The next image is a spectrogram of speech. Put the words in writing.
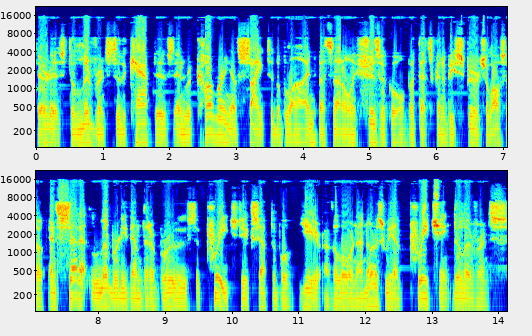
There it is, deliverance to the captives and recovering of sight to the blind. That's not only physical, but that's going to be spiritual also. And set at liberty them that are bruised to preach the acceptable year of the Lord. Now notice we have preaching deliverance.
